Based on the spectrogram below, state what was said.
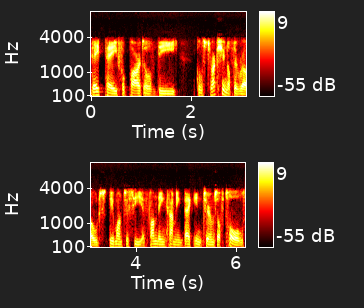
They pay for part of the construction of the roads. They want to see a funding coming back in terms of tolls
